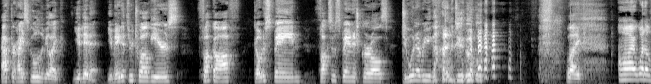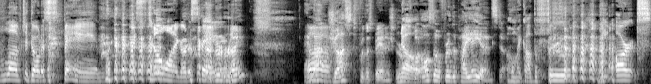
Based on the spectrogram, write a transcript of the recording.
after high school to be like, you did it. You made it through 12 years. Fuck off. Go to Spain. Fuck some Spanish girls. Do whatever you gotta do. like, Oh, I would have loved to go to Spain. I still want to go to Spain. right? And Uh, not just for the Spanish girls, no. but also for the paella and stuff. Oh my god, the food, the art.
